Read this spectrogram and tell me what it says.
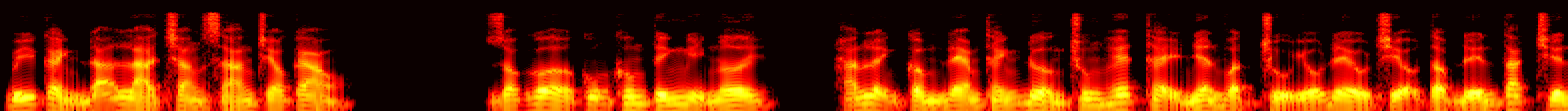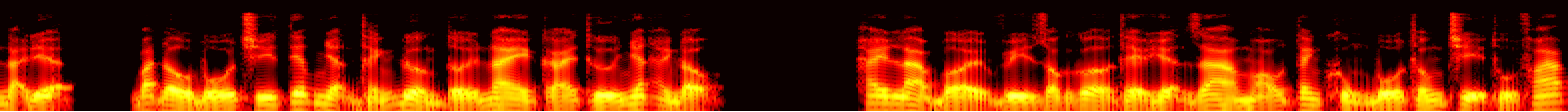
bí cảnh đã là trăng sáng treo cao. Do gờ cũng không tính nghỉ ngơi hắn lệnh cầm đem thánh đường chung hết thể nhân vật chủ yếu đều triệu tập đến tác chiến đại điện, bắt đầu bố trí tiếp nhận thánh đường tới nay cái thứ nhất hành động. Hay là bởi vì do gờ thể hiện ra máu tanh khủng bố thống trị thủ pháp,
